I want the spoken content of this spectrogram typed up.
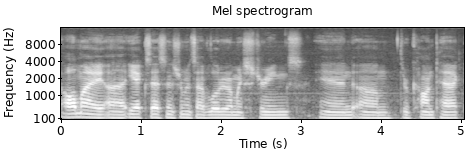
All my uh, EXS instruments I've loaded on my strings and um, through Kontakt.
